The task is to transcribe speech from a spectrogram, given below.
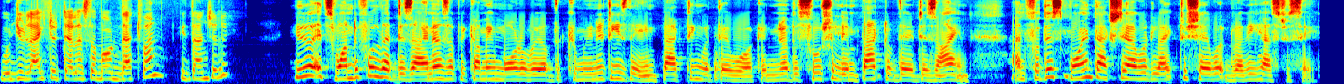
Would you like to tell us about that one, Gitanjali? You know, it's wonderful that designers are becoming more aware of the communities they're impacting with their work and, you know, the social impact of their design. And for this point, actually, I would like to share what Ravi has to say.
